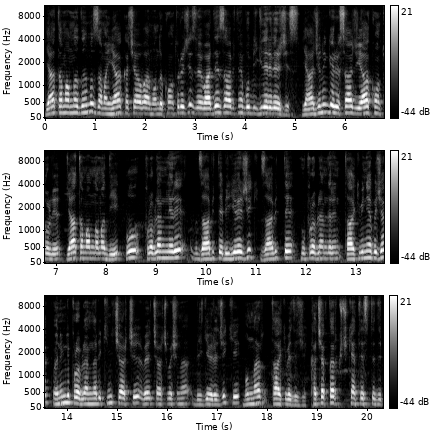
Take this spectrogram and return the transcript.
yağ tamamladığımız zaman yağ kaçağı var mı onu da kontrol edeceğiz ve vardiya zabitine bu bilgileri vereceğiz. Yağcının görevi sadece yağ kontrolü, yağ tamamlama değil. Bu problemleri zabit de bilgi verecek. Zabit de bu problemlerin takibini yapacak. Önemli problemler ikinci çarçı ve çarçı başına bilgi verilecek ki bunlar takip edilecek. Kaçaklar küçükken tespit edip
